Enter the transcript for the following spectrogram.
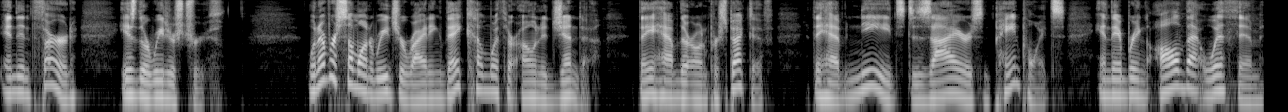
And then third is the reader's truth. Whenever someone reads your writing, they come with their own agenda. They have their own perspective. They have needs, desires, and pain points, and they bring all that with them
